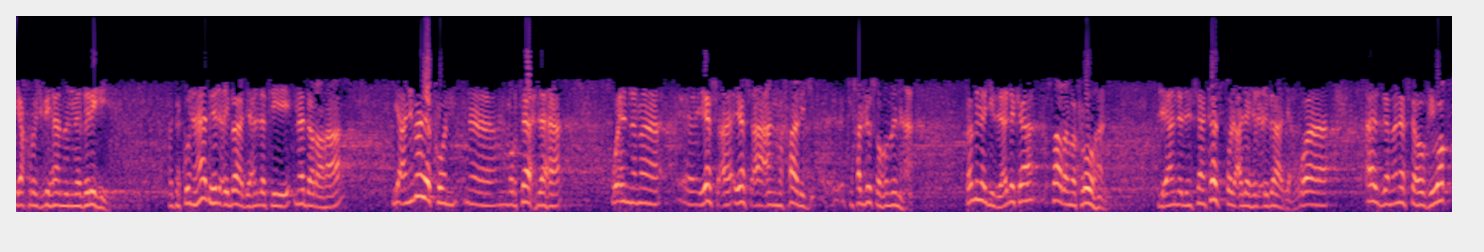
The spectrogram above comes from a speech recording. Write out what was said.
يخرج بها من نذره. فتكون هذه العبادة التي نذرها يعني ما يكون آه، مرتاح لها وإنما آه، يسعى يسعى عن مخارج تخلصه منها. فمن أجل ذلك صار مكروها لأن الإنسان تثقل عليه العبادة وألزم نفسه في وقت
